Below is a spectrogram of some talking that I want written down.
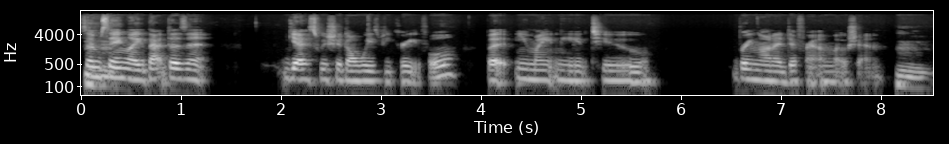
So mm-hmm. I'm saying like that doesn't yes, we should always be grateful, but you might need to bring on a different emotion. Mm.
